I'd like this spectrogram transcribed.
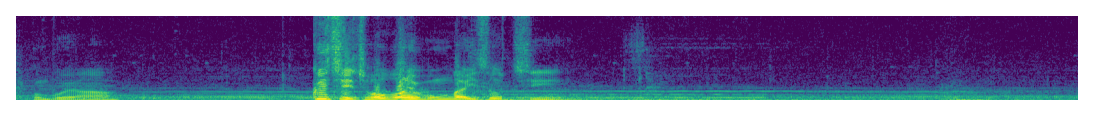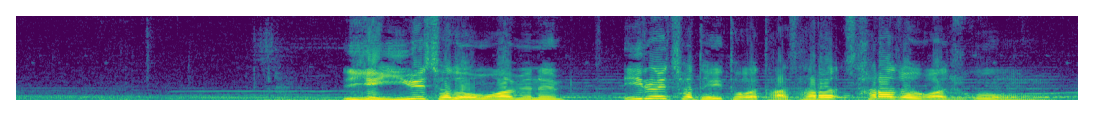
그건 뭐야? 그치 저번에 뭔가 있었지. 이게 2회차 넘어가면은 1회차 데이터가 다 사라, 사라져가지고.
